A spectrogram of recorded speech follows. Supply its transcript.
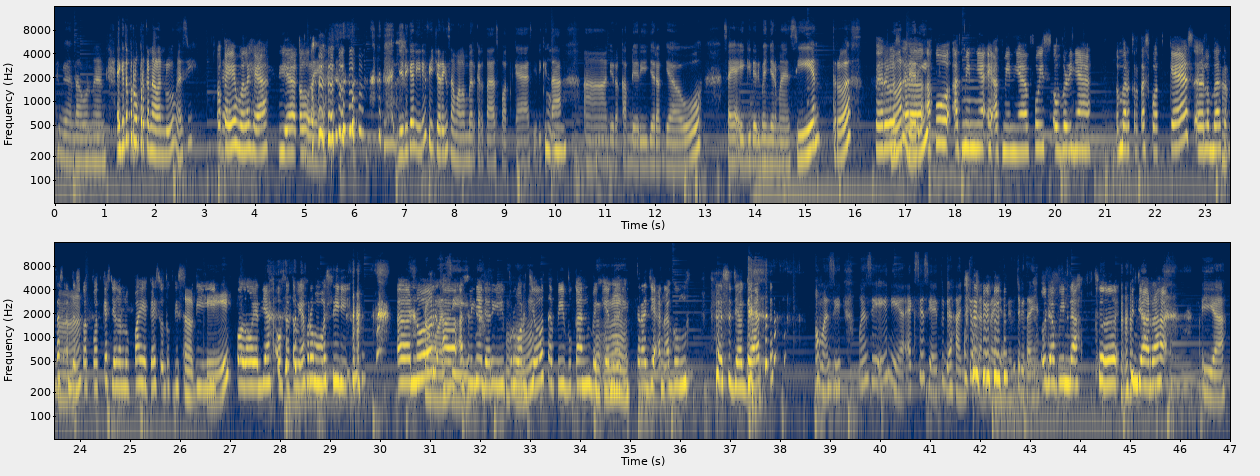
9 tahunan. Eh kita perlu perkenalan dulu gak sih? Oke, boleh ya. Iya, kalau Boleh ya. Jadi kan ini featuring sama lembar kertas podcast. Jadi kita Mm-mm. uh, direkam dari jarak jauh. Saya Egi dari Banjarmasin. Terus Terus Nur eh, dari? aku adminnya eh adminnya voice overnya lembar kertas podcast, eh, lembar kertas Uh-huh. underscore podcast jangan lupa ya guys untuk di, oke. di followin ya. Oh tetap ya promosi. Eh, Nur Promosi. aslinya dari. Purworejo tapi bukan bagian Uh-uh. dari Kerajaan Agung sejagat. Oh masih masih ini ya eksis ya itu udah hancur kan kerajaan itu ceritanya. Udah pindah ke penjara. Iya.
